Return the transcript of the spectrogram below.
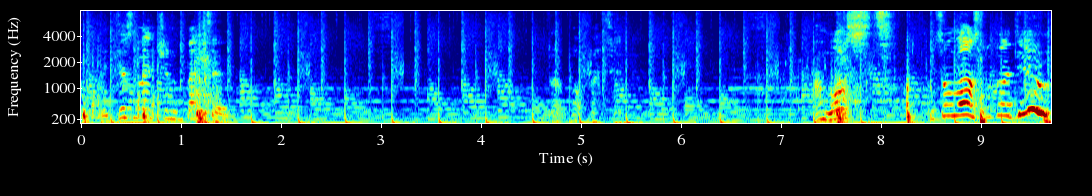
It does mention button. But what button? I'm lost. I'm so lost. What do I do?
